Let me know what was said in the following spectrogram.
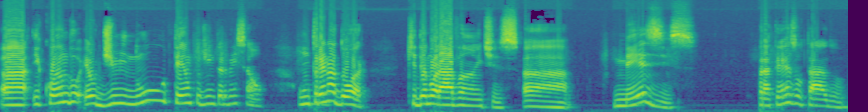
ah, e quando eu diminuo o tempo de intervenção. Um treinador que demorava antes ah, meses para ter resultado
